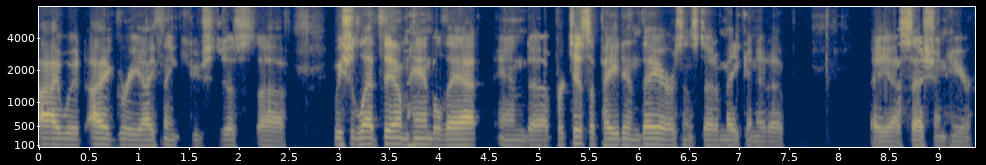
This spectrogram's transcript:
I would I agree. I think you should just uh, we should let them handle that and uh, participate in theirs instead of making it a a, uh session here.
